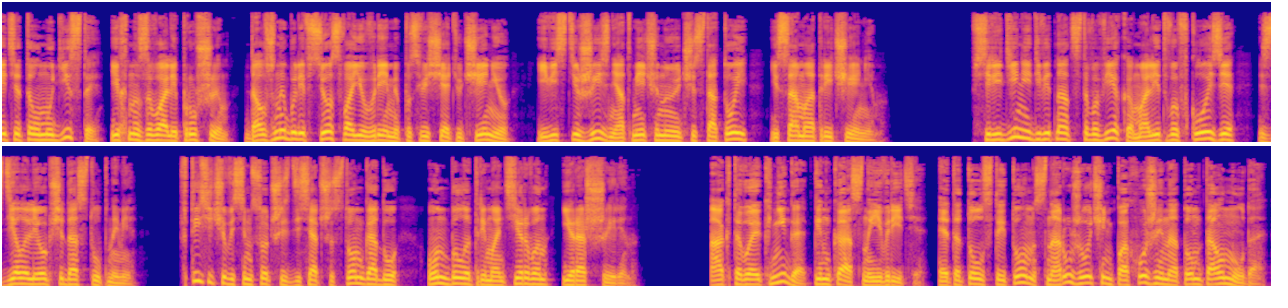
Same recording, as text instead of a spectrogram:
Эти талмудисты, их называли прушим, должны были все свое время посвящать учению и вести жизнь, отмеченную чистотой и самоотречением. В середине XIX века молитвы в Клозе сделали общедоступными. В 1866 году он был отремонтирован и расширен. Актовая книга, пинкас на иврите, это толстый том, снаружи очень похожий на том Талмуда.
